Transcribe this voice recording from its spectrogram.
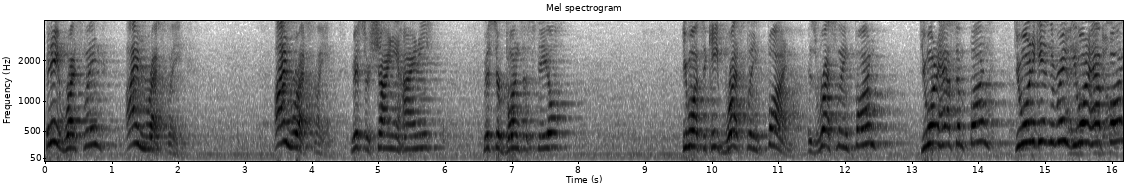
It ain't wrestling. I'm wrestling. I'm wrestling. Mr. Shiny Heiny, Mr. Buns of Steel. He wants to keep wrestling fun. Is wrestling fun? Do you want to have some fun? Do you want to get in the ring? Do you want to have fun?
